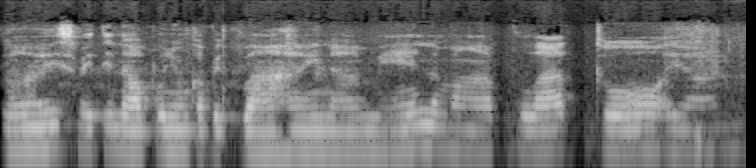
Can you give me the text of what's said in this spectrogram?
Guys, may tinapon yung kapitbahay namin ng mga plato. Ayan.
